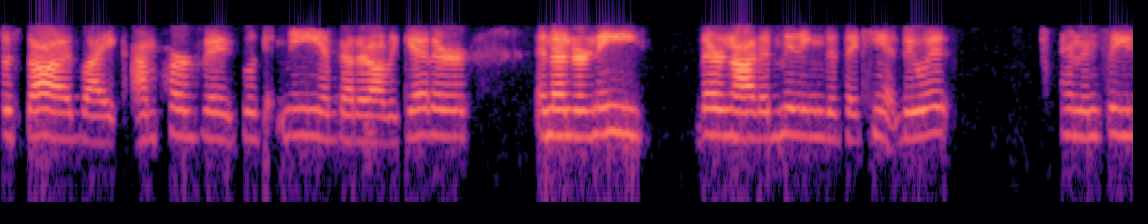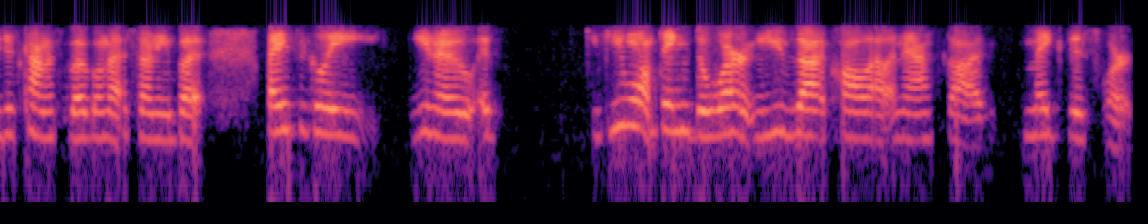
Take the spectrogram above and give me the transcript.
facade like I'm perfect, look at me, I've got it all together, and underneath they're not admitting that they can't do it and then so you just kind of spoke on that, Sonny. But basically, you know, if if you want things to work, you've got to call out and ask God, make this work.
